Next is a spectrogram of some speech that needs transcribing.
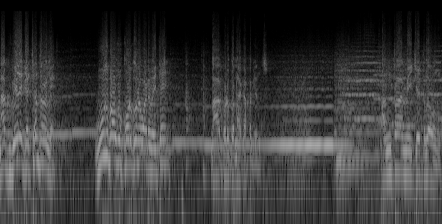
నాకు వేరే గత్యంతరం లేదు. ఊరు బాగు కోరుకున్నవాడు అయితే నా కొడుకు నాకు అప్పగించు. అంతా మీ చేతిలో ఉంది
